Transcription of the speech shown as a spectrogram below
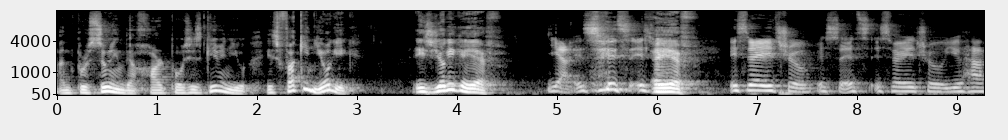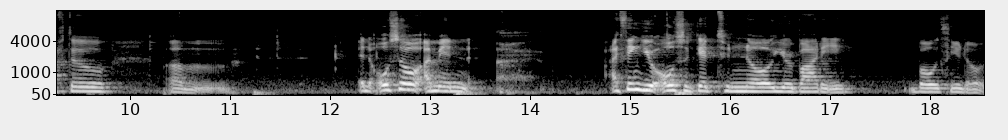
and pursuing the hard pose is giving you. It's fucking yogic. It's yogic AF. Yeah, it's it's it's very, AF. It's very true. It's it's it's very true. You have to, um, and also, I mean, I think you also get to know your body, both you know,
